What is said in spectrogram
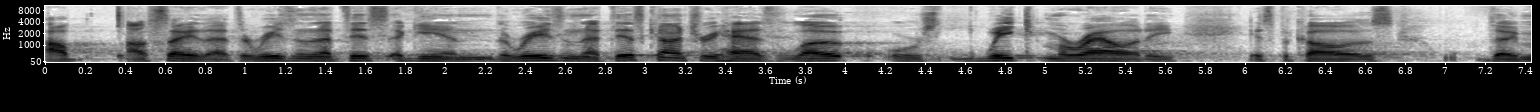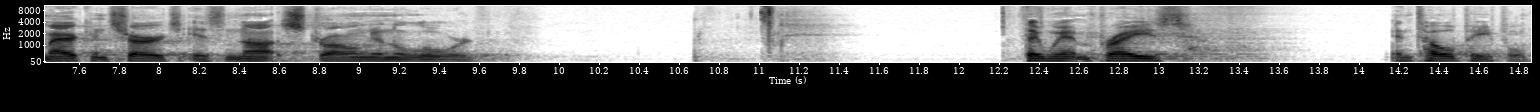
I'll, I'll say that. The reason that this, again, the reason that this country has low or weak morality is because the American church is not strong in the Lord. They went and praised and told people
